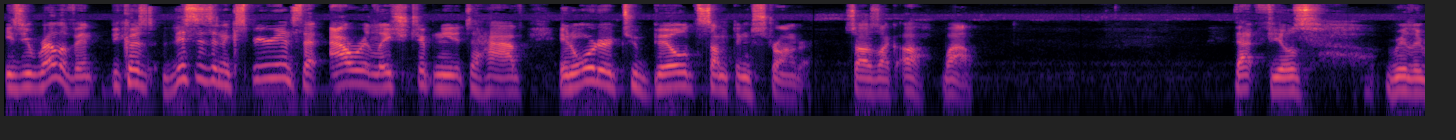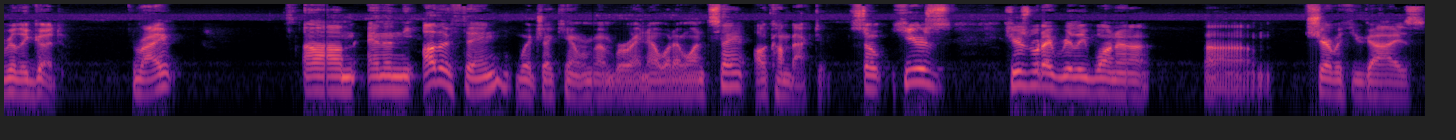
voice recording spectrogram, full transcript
is irrelevant because this is an experience that our relationship needed to have in order to build something stronger. So I was like, oh, wow. That feels really, really good, right? Um, and then the other thing, which I can't remember right now what I want to say, I'll come back to. So here's here's what I really want to um, share with you guys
